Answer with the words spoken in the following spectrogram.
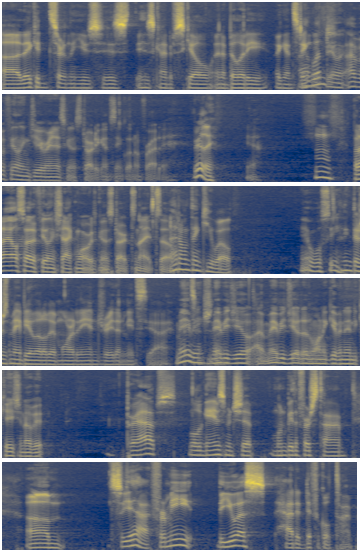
Uh, they could certainly use his his kind of skill and ability against I have England. feeling- I have a feeling Gio Reyna is going to start against England on Friday. Really? Yeah. Hmm. But I also had a feeling Shaq Moore was going to start tonight. So I don't think he will. yeah, we'll see. I think there's maybe a little bit more to the injury than meets the eye. Maybe maybe Gio uh, maybe Gio doesn't want to give an indication of it. Perhaps a little gamesmanship wouldn't be the first time. Um, so yeah, for me, the U.S. had a difficult time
